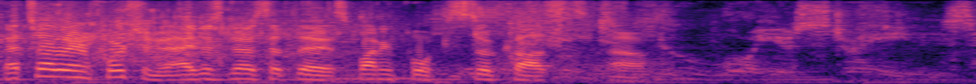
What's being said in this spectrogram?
That's rather unfortunate. I just noticed that the spawning pool still costs. New Oh. warrior strains.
